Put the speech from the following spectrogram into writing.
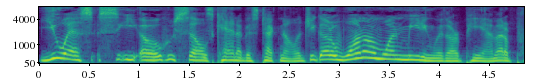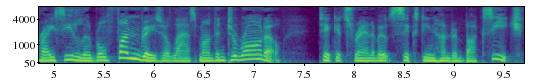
U.S. CEO who sells cannabis technology got a one on one meeting with our PM at a pricey Liberal fundraiser last month in Toronto. Tickets ran about 1600 bucks each.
